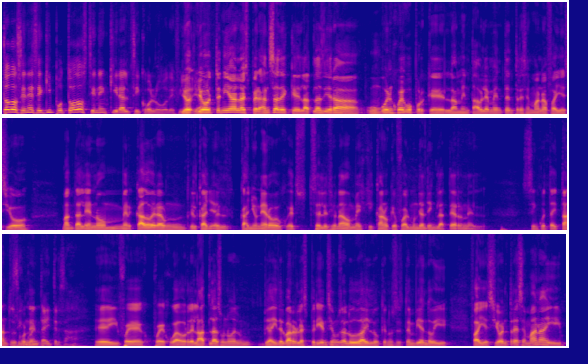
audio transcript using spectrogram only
todos en ese equipo, todos tienen que ir al psicólogo, Yo, definitivamente. yo tenía la esperanza de que el Atlas diera un buen juego porque lamentablemente entre semana falleció Magdaleno Mercado, era un- el, cañ- el cañonero el seleccionado mexicano que fue al Mundial de Inglaterra en el cincuenta y tantos con el, 53, ajá. eh, y fue, fue jugador del Atlas, uno del- de ahí del barrio de la experiencia, un saludo ahí lo que nos estén viendo. Y falleció en tres semanas y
